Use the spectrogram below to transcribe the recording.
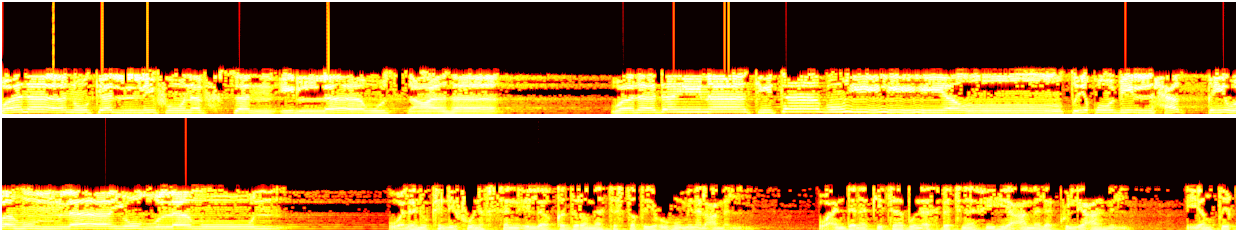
ولا نكلف نفسا إلا وسعها. ولدينا كتاب ينطق بالحق وهم لا يظلمون. ولا نكلف نفسا إلا قدر ما تستطيعه من العمل. وعندنا كتاب أثبتنا فيه عمل كل عامل ينطق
